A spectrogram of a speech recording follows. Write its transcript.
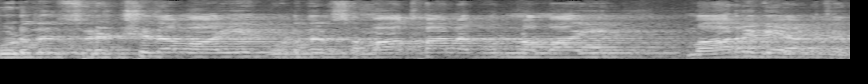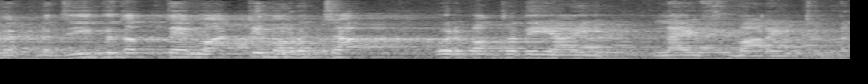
കൂടുതൽ സുരക്ഷിതമായി കൂടുതൽ സമാധാനപൂർണമായി മാറുകയാണ് ചെയ്തിട്ടുണ്ട് ജീവിതത്തെ മാറ്റിമറിച്ച ഒരു പദ്ധതിയായി ലൈഫ് മാറിയിട്ടുണ്ട്.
